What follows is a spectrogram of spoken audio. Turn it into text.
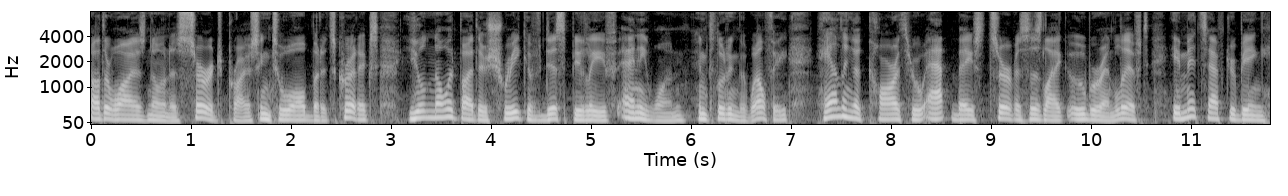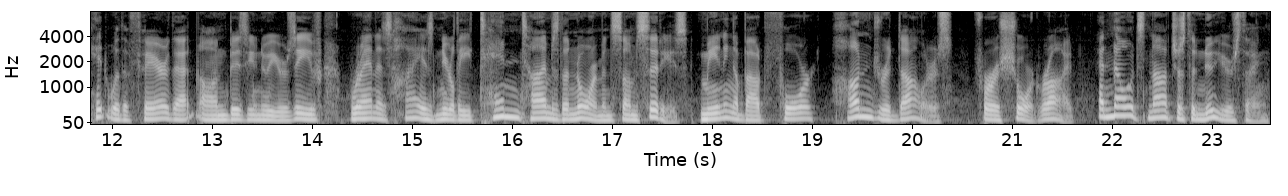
Otherwise known as surge pricing to all but its critics, you'll know it by the shriek of disbelief anyone, including the wealthy, hailing a car through app based services like Uber and Lyft emits after being hit with a fare that, on busy New Year's Eve, ran as high as nearly 10 times the norm in some cities, meaning about $400 for a short ride. And no, it's not just a New Year's thing.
